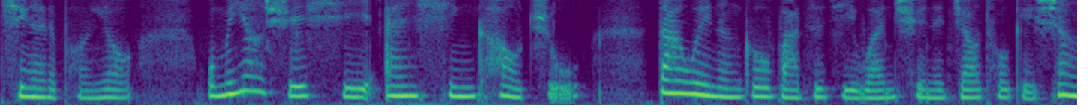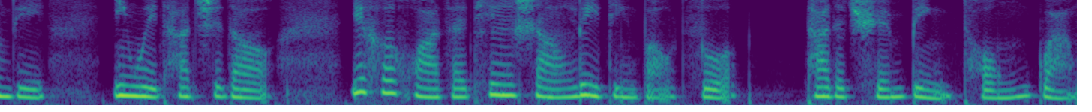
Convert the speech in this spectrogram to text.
亲爱的朋友，我们要学习安心靠主。大卫能够把自己完全的交托给上帝，因为他知道耶和华在天上立定宝座，他的权柄统管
